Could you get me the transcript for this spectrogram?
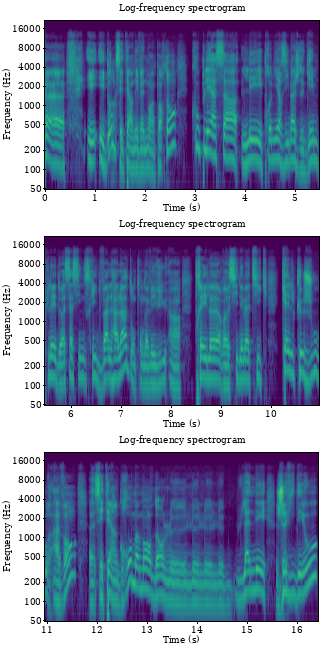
et, et donc c'était un événement important. Couplé à ça, les premières images de gameplay de Assassin's Creed Valhalla, dont on avait vu un trailer euh, cinématique quelques jours avant. Euh, c'était un gros moment dans l'année le, jeu vidéo,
